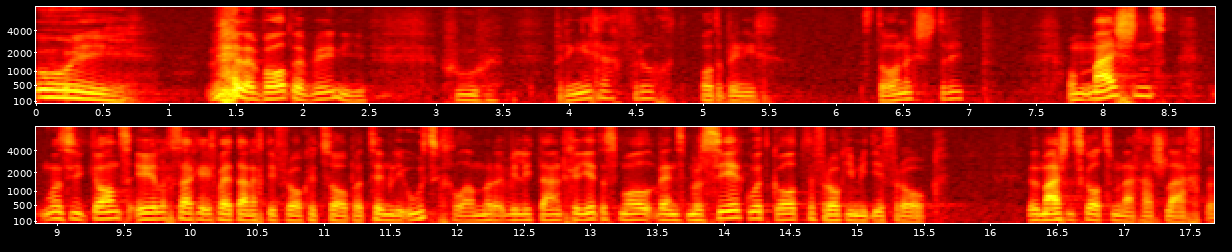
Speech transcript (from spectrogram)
Ui, welcher Boden bin ich? Puh, bringe ich echt Frucht? Oder bin ich das Dornengestrüpp? Und meistens muss ich ganz ehrlich sagen, ich werde eigentlich die Frage heute Abend ziemlich ausklammern, weil ich denke, jedes Mal, wenn es mir sehr gut geht, dann frage ich mich die Frage. Weil meistens geht es mir nachher schlechter.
